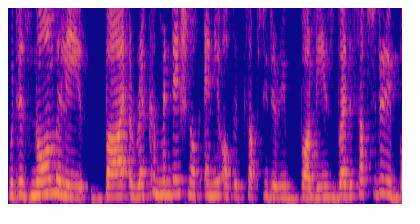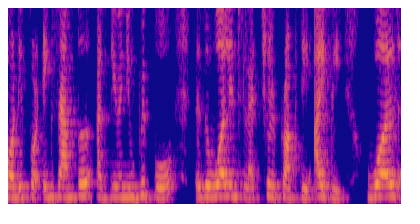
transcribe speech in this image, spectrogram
which is normally by a recommendation of any of its subsidiary bodies, where the subsidiary body, for example, I've given you WIPO, there's a World Intellectual Property, IP, World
